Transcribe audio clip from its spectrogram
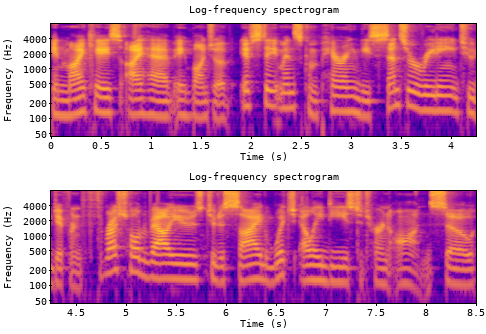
In my case, I have a bunch of if statements comparing the sensor reading to different threshold values to decide which LEDs to turn on. So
